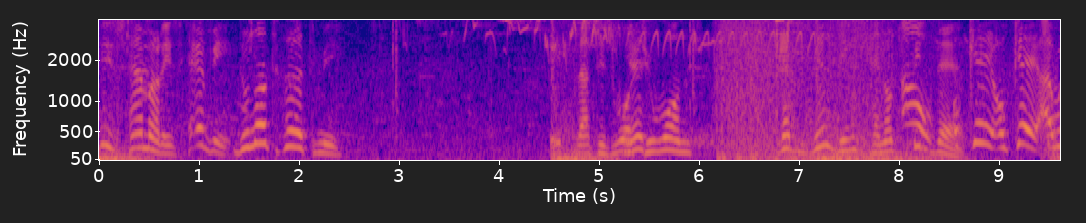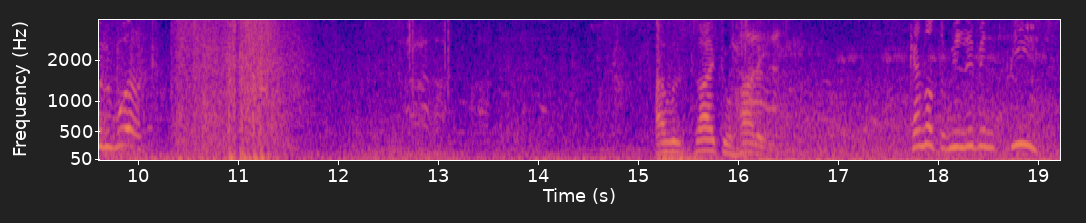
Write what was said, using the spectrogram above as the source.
This hammer is heavy. Do not hurt me. If that is what you want. That building cannot fit Oh, there. okay, okay, I will work. I will try to hurry. Cannot we live in peace?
